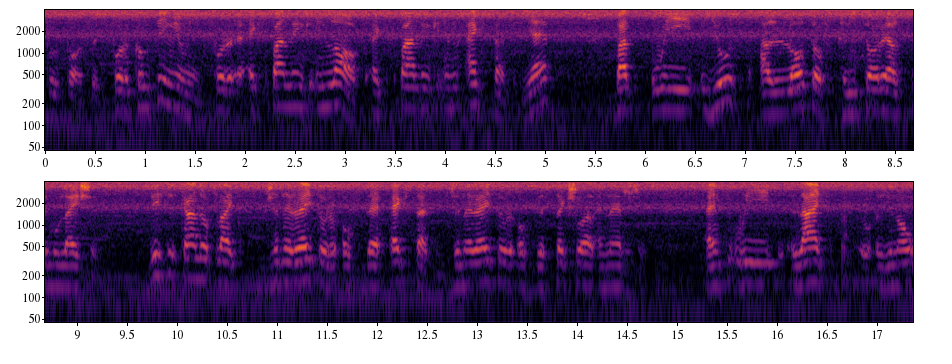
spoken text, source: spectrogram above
purposes, for continuing, for expanding in love, expanding in ecstasy. Yes, but we use a lot of clitoral stimulation. This is kind of like generator of the ecstasy, generator of the sexual energy. And we like, you know,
